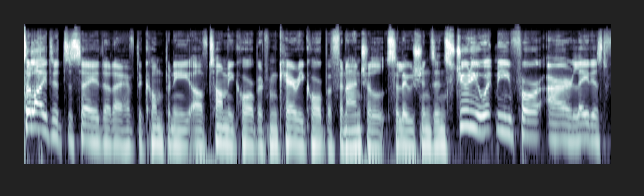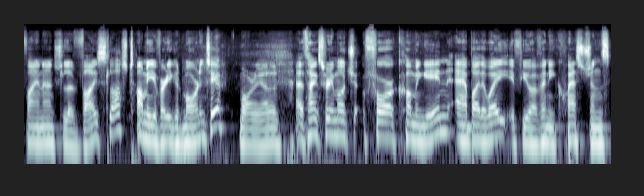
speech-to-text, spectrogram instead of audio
Delighted to say that I have the company of Tommy Corbett from Carey Corbett Financial Solutions in studio with me for our latest financial advice slot. Tommy, a very good morning to you. Morning, Alan. Uh, thanks very much for coming in. Uh, by the way, if you have any questions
